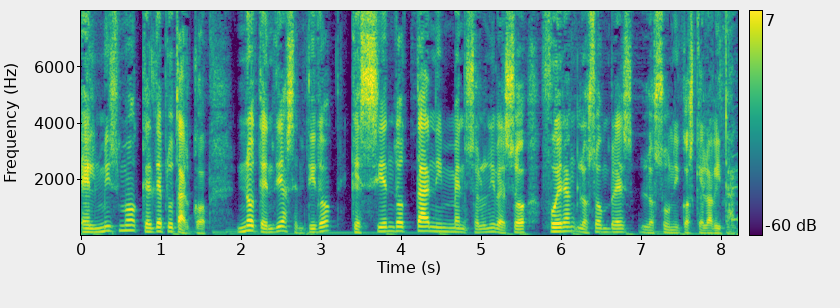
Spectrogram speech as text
el mismo que el de Plutarco. No tendría sentido que siendo tan inmenso el universo fueran los hombres los únicos que lo habitan.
